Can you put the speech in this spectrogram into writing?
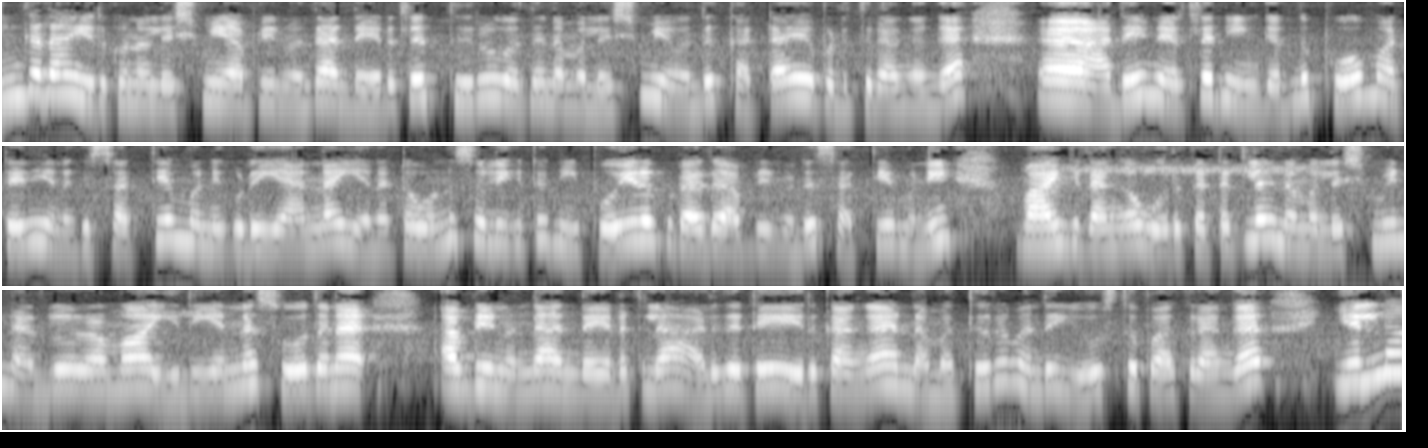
இங்கே தான் இருக்கணும் லட்சுமி அப்படின்னு வந்து அந்த இடத்துல திரு வந்து நம்ம லட்சுமியை வந்து கட்டாயப்படுத்துகிறாங்கங்க அதே நேரத்தில் நீ இங்கேருந்து போக மாட்டேன்னு எனக்கு சத்தியம் பண்ணி கொடு. ஏன்னா என்கிட்ட ஒன்று சொல்லிக்கிட்டு நீ போயிடக்கூடாது அப்படின்னு வந்து சத்தியம் பண்ணி வாங்கிட்டாங்க. ஒரு கட்டத்தில் நம்ம லட்சுமி நல்லுறமா இது என்ன சோதனை அப்படின்னு வந்து அந்த இடத்துல அழுதுகிட்டே இருக்காங்க. நம்ம திரு வந்து யோசித்து பார்க்குறாங்க எல்லா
